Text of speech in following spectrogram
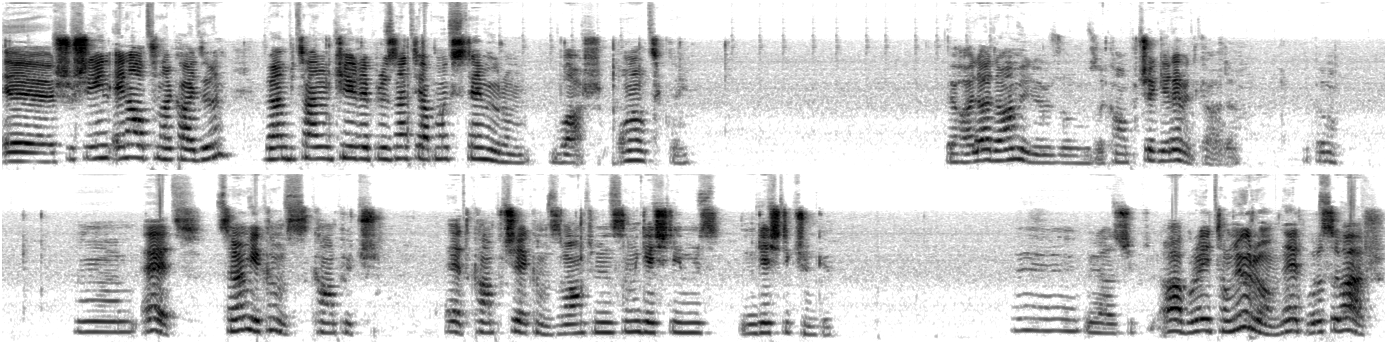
eee, şu şeyin en altına kaydırın ben bir tane ülkeyi represent yapmak istemiyorum var. Ona tıklayın. Ve hala devam ediyoruz yolumuza. Kamp 3'e gelemedik hala. Bakalım. Hmm, evet. Sanırım yakınız. Kamp 3. Evet Kamp 3'e yakınız. Round Winston'ı geçtiğimiz geçtik çünkü. Ee, birazcık. Aa burayı tanıyorum. Evet burası var.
